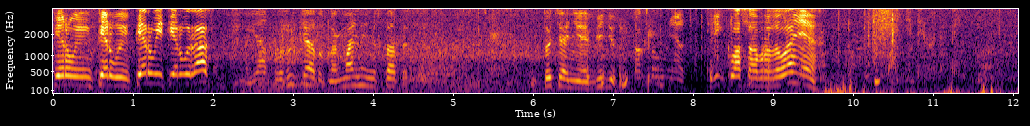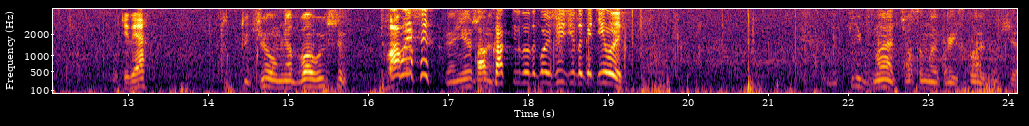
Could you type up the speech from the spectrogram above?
первый, первый, первый, первый раз. А я свожу тебя, тут нормальные места-то. Никто тебя не обидит. Так-то у меня три класса образования. У тебя? Ты что, у меня два высших? Два высших? Конечно. А как ты до такой жизни докатилась? Фиг знает, что со мной происходит вообще.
